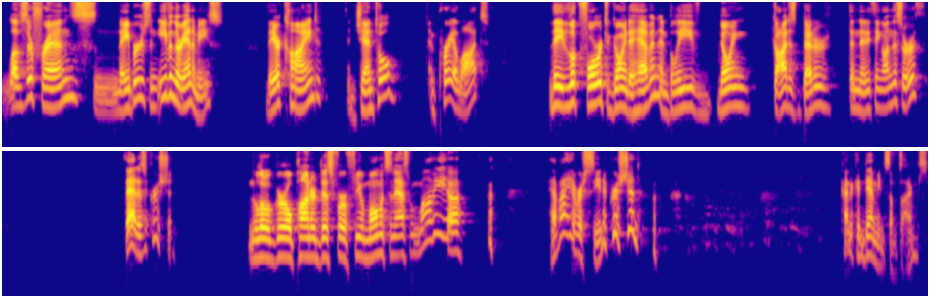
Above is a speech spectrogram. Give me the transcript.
loves their friends, and neighbors, and even their enemies. They are kind and gentle and pray a lot. They look forward to going to heaven and believe knowing God is better than anything on this earth? That is a Christian. And the little girl pondered this for a few moments and asked, Mommy, uh, have I ever seen a Christian? kind of condemning sometimes.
